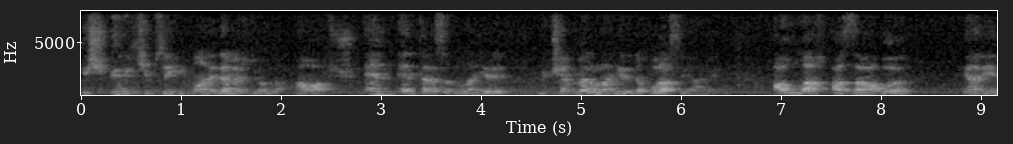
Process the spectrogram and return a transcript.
hiçbir kimse iman edemez diyor Allah. Ama şu en enteresan olan yeri, mükemmel olan yeri de burası yani. Allah azabı yani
